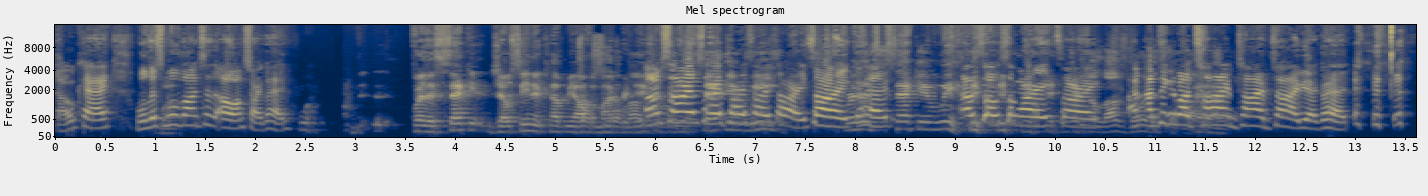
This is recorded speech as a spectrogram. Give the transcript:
Okay. Well, let's Well- move on to the. Oh, I'm sorry. Go ahead. For the second, Josina cut me off of my prediction. I'm sorry. I'm sorry. second Sorry. Sorry. week. Sorry. Sorry. For Go ahead. second week. I'm so sorry. Sorry. I'm, doing I'm thinking about time. Time. Time. Yeah. Go ahead.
